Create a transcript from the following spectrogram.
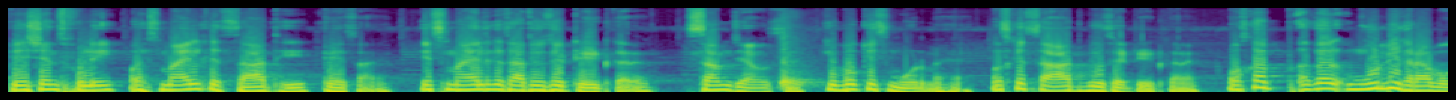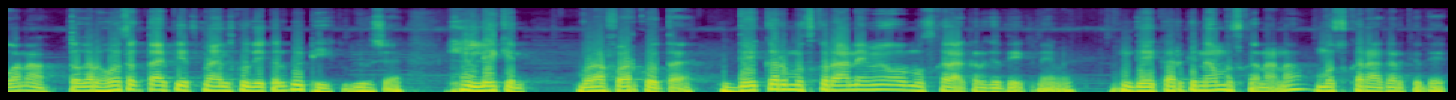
पेशेंसफुली और स्माइल के साथ ही पेश आए। स्माइल के साथ ही उसे ट्रीट करें। समझें उसे कि वो किस मूड में है। उसके साथ भी उसे ट्रीट करें। उसका अगर मूड भी खराब होगा ना तो अगर हो सकता है कि स्माइल्स को देखकर कोई ठीक भी हो जाए। लेकिन बड़ा फ़र्क होता है देखकर मुस्कुराने में और मुस्कुरा करके देखने में। देख करके ना मुस्कुराना, मुस्कुरा करके देख।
